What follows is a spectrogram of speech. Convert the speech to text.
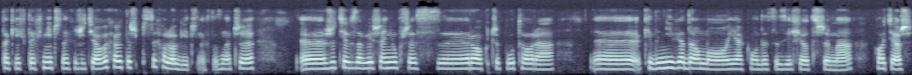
takich technicznych, życiowych, ale też psychologicznych. To znaczy, życie w zawieszeniu przez rok czy półtora, kiedy nie wiadomo, jaką decyzję się otrzyma, chociaż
